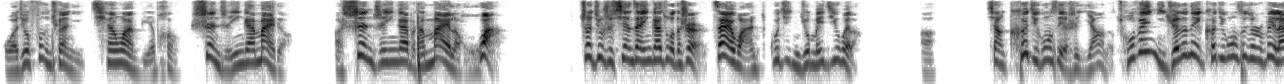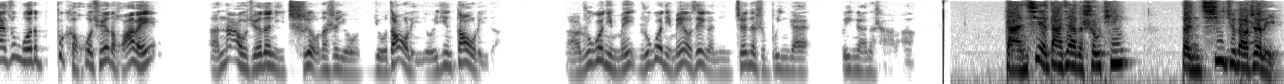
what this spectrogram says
我就奉劝你千万别碰，甚至应该卖掉啊，甚至应该把它卖了换。这就是现在应该做的事儿。再晚估计你就没机会了啊。像科技公司也是一样的，除非你觉得那科技公司就是未来中国的不可或缺的华为啊，那我觉得你持有那是有有道理，有一定道理的啊。如果你没如果你没有这个，你真的是不应该不应该那啥了啊。感谢大家的收听，本期就到这里。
